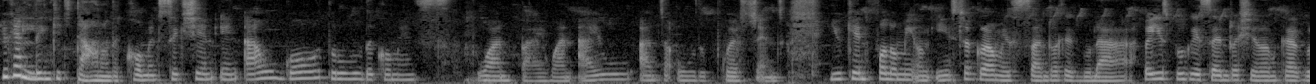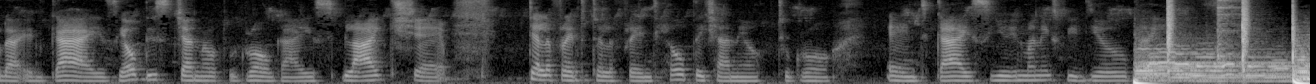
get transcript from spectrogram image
you can link it down on the comment section and i will go through the comments one by one. I will answer all the questions. You can follow me on Instagram is Sandra Kaguda, Facebook is Sandra Sharon Kaguda, and guys, help this channel to grow, guys. Like, share, tell a friend to tell a friend, help the channel to grow. And guys, see you in my next video. Bye.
